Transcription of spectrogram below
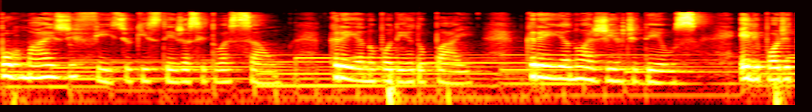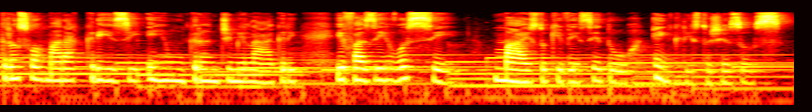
Por mais difícil que esteja a situação, creia no poder do Pai, creia no agir de Deus. Ele pode transformar a crise em um grande milagre e fazer você mais do que vencedor em Cristo Jesus.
